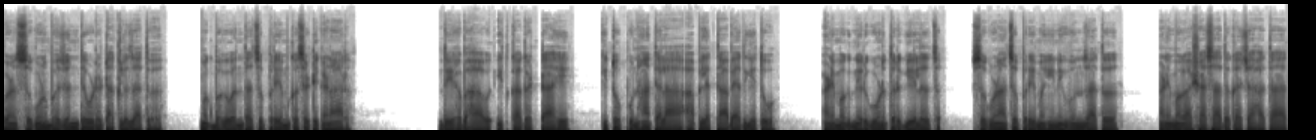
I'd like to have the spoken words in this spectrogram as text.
पण सगुण भजन तेवढं टाकलं जातं. मग भगवंताचं प्रेम कसं टिकणार? देहभाव इतका घट्ट आहे की तो पुन्हा त्याला आपल्या ताब्यात घेतो. आणि मग निर्गुण तर गेलंच. सगुणाचं प्रेमही निघून जातं. आणि मग अशा साधकाच्या हातात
